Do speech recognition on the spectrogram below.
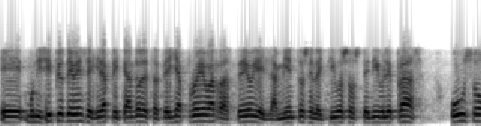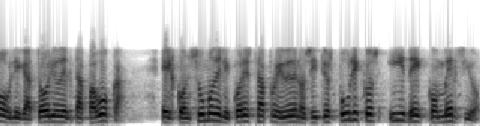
Eh, municipios deben seguir aplicando la estrategia prueba, rastreo y aislamiento selectivo sostenible PRAS, uso obligatorio del tapaboca. El consumo de licor está prohibido en los sitios públicos y de comercio.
